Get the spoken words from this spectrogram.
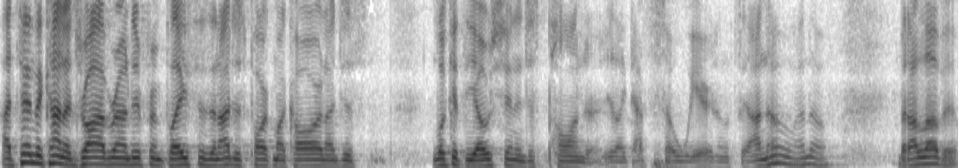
I tend to kind of drive around different places and I just park my car and I just look at the ocean and just ponder. You're like, that's so weird. And say, I know, I know. But I love it.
